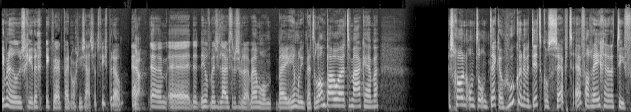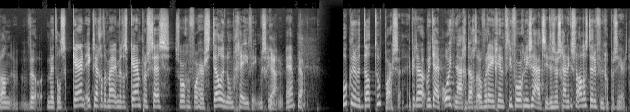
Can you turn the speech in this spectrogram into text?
Ik ben heel nieuwsgierig. Ik werk bij een organisatieadviesbureau. Hè? Ja. Ehm, eh, de, heel veel mensen die luisteren zullen bij helemaal, bij helemaal niet met de landbouw eh, te maken hebben. Is gewoon om te ontdekken hoe kunnen we dit concept hè, van regeneratief, van we met ons kern, ik zeg altijd maar met ons kernproces zorgen voor herstel in de omgeving. Misschien. Ja. Hè? Ja. Hoe kunnen we dat toepassen? Heb je daar, want jij hebt ooit nagedacht over regeneratieve organisatie, dus waarschijnlijk is van alles de revue gepasseerd.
